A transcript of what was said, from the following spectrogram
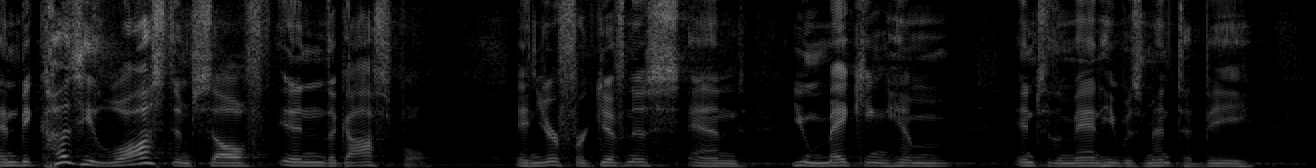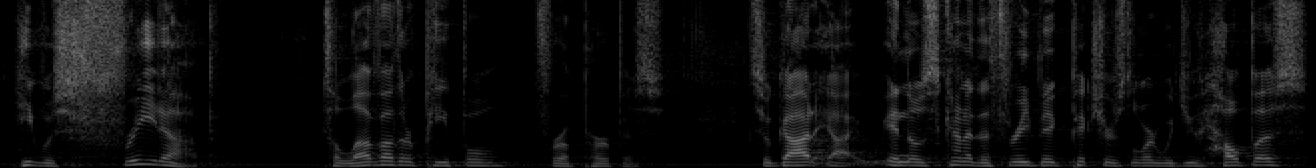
And because he lost himself in the gospel, in your forgiveness and you making him into the man he was meant to be, he was freed up to love other people for a purpose. So, God, in those kind of the three big pictures, Lord, would you help us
